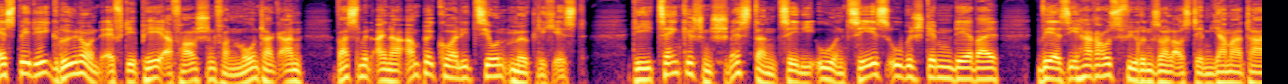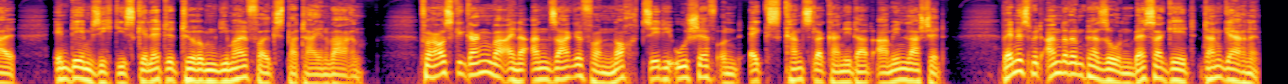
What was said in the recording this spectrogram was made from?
SPD, Grüne und FDP erforschen von Montag an, was mit einer Ampelkoalition möglich ist. Die zänkischen Schwestern CDU und CSU bestimmen derweil, wer sie herausführen soll aus dem Jammertal, in dem sich die Skelette türmen, die mal Volksparteien waren. Vorausgegangen war eine Ansage von noch CDU-Chef und Ex-Kanzlerkandidat Armin Laschet. Wenn es mit anderen Personen besser geht, dann gerne.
